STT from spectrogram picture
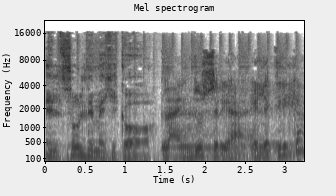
El Sol de México. La industria eléctrica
